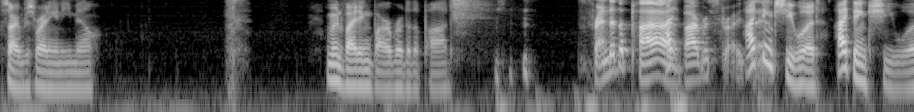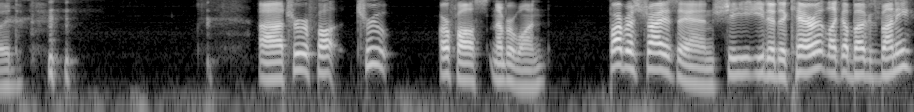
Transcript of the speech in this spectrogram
Sorry, I'm just writing an email. I'm inviting Barbra to the pod. Friend of the pod, I- Barbra Streisand. I think she would. I think she would. uh, true or false? True or false? Number one. Barbra Streisand. She eated a carrot like a Bugs Bunny.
